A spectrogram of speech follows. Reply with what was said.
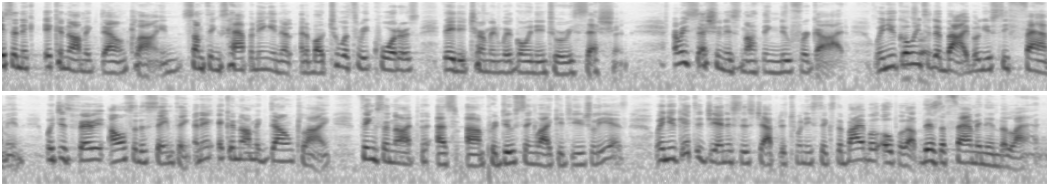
It's an economic downcline. Something's happening in, a, in about two or three quarters. They determine we're going into a recession. A recession is nothing new for God. When you go That's into right. the Bible, you see famine, which is very also the same thing. An economic downcline. Things are not as um, producing like it usually is. When you get to Genesis chapter 26, the Bible opens up. There's a famine in the land.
